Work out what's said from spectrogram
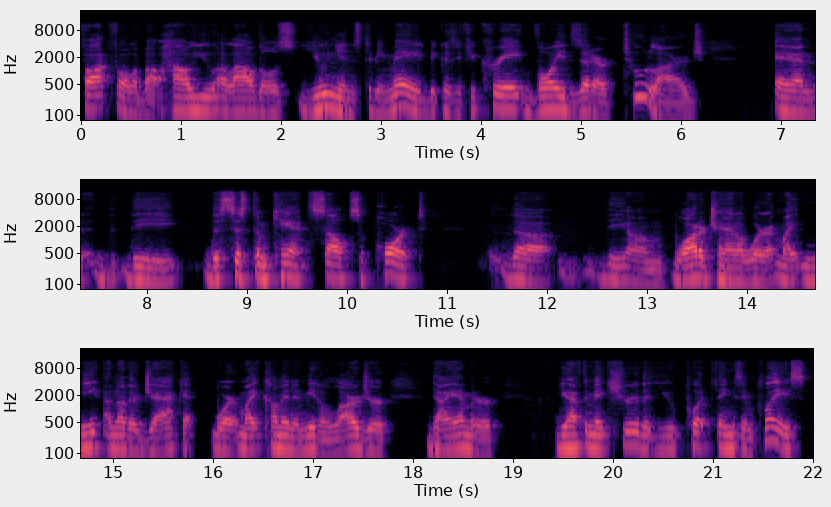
thoughtful about how you allow those unions to be made because if you create voids that are too large and the the system can't self support the the um, water channel where it might meet another jacket, where it might come in and meet a larger diameter. You have to make sure that you put things in place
